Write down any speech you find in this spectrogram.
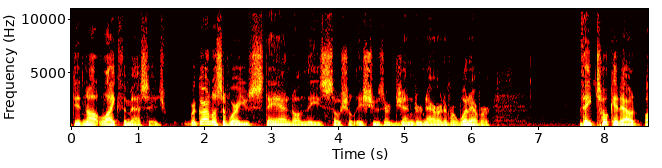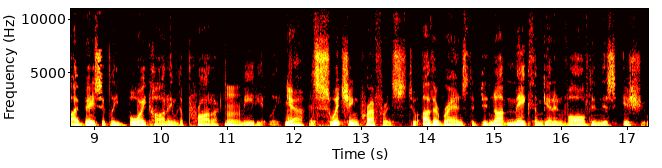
did not like the message, regardless of where you stand on these social issues or gender narrative or whatever, they took it out by basically boycotting the product mm. immediately Yeah. and switching preference to other brands that did not make them get involved in this issue.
